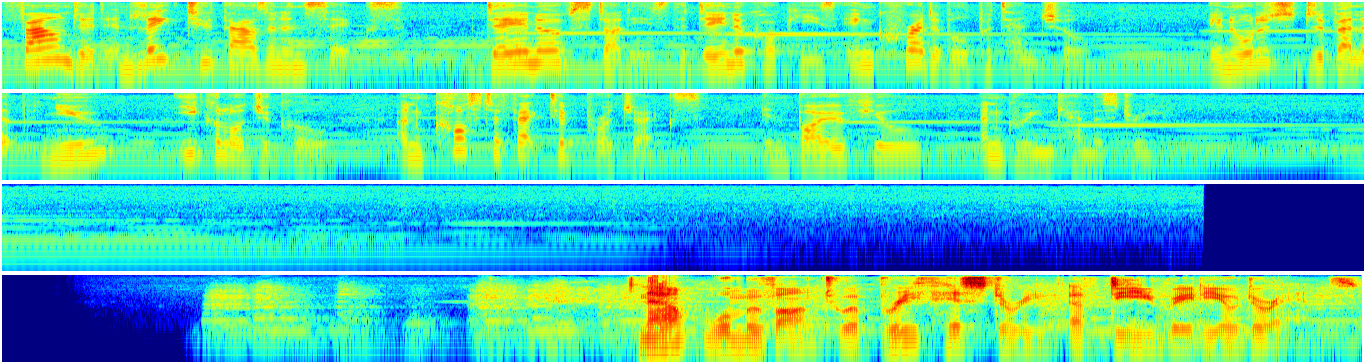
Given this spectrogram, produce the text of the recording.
Founded in late 2006, Deinove studies the Deinococci's incredible potential in order to develop new, ecological, and cost effective projects in biofuel and green chemistry. Now we'll move on to a brief history of D. radiodurans.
